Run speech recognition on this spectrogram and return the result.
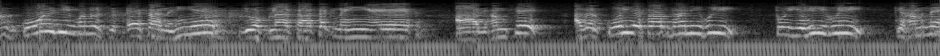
कोई भी मनुष्य ऐसा नहीं है जो अपना शासक नहीं है। आज हमसे अगर कोई असावधानी हुई तो यही हुई कि हमने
